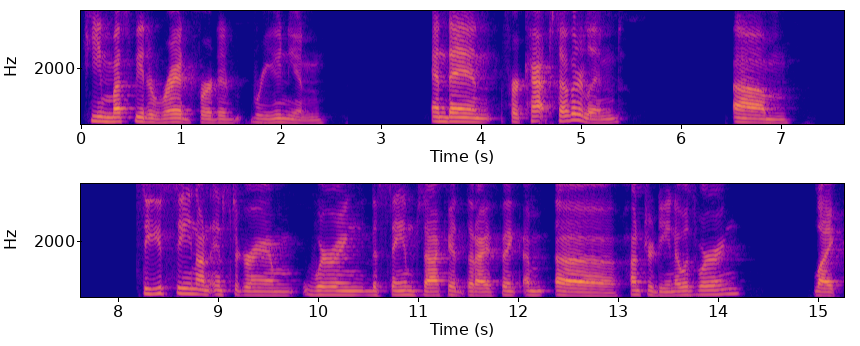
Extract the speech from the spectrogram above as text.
He must be the red for the reunion." And then for Kat Sutherland, um, Steve's seen on Instagram wearing the same jacket that I think um, uh, Hunter Deno was wearing. Like,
